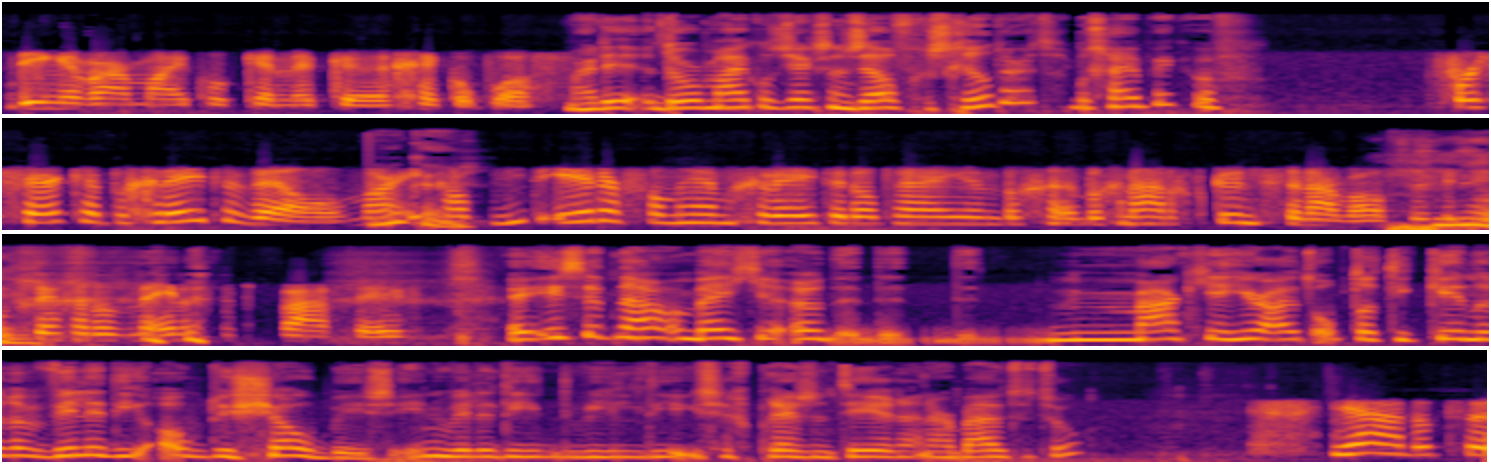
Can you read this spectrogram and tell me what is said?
Dingen waar Michael kennelijk eh, gek op was. Maar door Michael Jackson zelf geschilderd, begrijp ik? Of? Voor zover ik heb begrepen wel. Maar ik had niet eerder van hem geweten dat hij een bege- begenadigd kunstenaar was. Dus ik moet zeggen dat het me enigszins verbaasd heeft. Hey, is het nou een beetje... eh, maak je hieruit op dat die kinderen... willen die ook de showbiz in? Willen die, willen die zich presenteren naar buiten toe? Ja, dat eh,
